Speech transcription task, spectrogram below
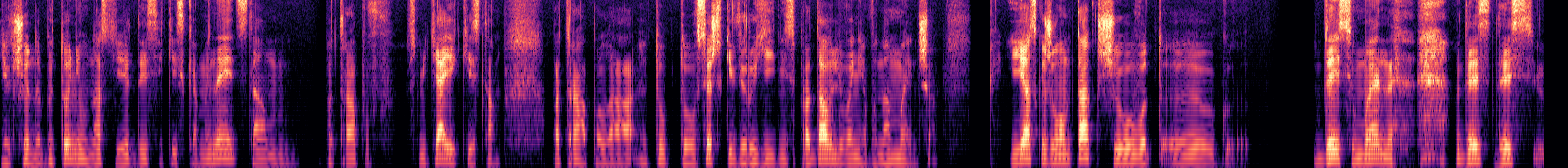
Якщо на бетоні у нас є десь якийсь камінець, там потрапив сміття якесь там потрапило, тобто все ж таки вірогідність продавлювання вона менша. І я скажу вам так, що от, е, десь у мене, десь, десь е,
